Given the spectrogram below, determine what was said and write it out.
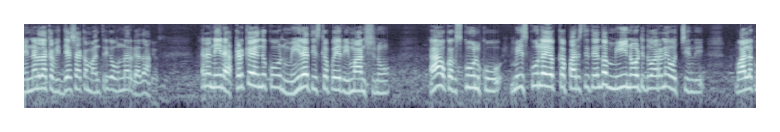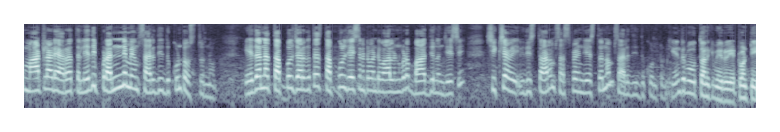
నిన్నటిదాకా విద్యాశాఖ మంత్రిగా ఉన్నారు కదా. అరే నేను అక్కడికే ఎందుకు? మీరే తీసుకుపోయారు ఇమాన్షును ఒక స్కూల్కు. మీ స్కూల్ యొక్క పరిస్థితి ఏందో మీ నోటి ద్వారానే వచ్చింది. వాళ్ళకు మాట్లాడే అర్హత లేదు. ఇప్పుడు అన్నీ మేము సరిదిద్దుకుంటూ వస్తున్నాం. ఏదన్నా తప్పులు జరిగితే తప్పులు చేసినటువంటి వాళ్ళని కూడా బాధ్యులను చేసి శిక్ష విధిస్తాం సస్పెండ్ చేస్తున్నాం సరిదిద్దుకుంటున్నాం. కేంద్ర ప్రభుత్వానికి మీరు ఎటువంటి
